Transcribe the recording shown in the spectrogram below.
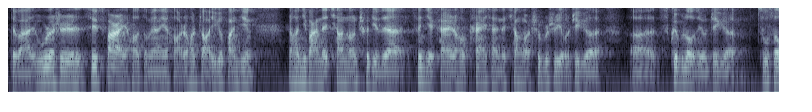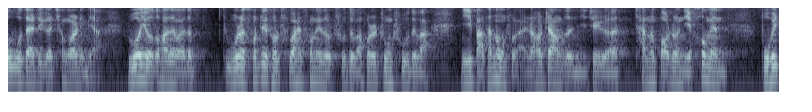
对吧？无论是 ceasefire 也好，怎么样也好，然后找一个环境，然后你把你的枪能彻底的分解开，然后看一下你的枪管是不是有这个呃 scribload 有这个阻塞物在这个枪管里面。如果有的话，对吧？无论从这头出还是从那头出，对吧？或者中出，对吧？你把它弄出来，然后这样子你这个才能保证你后面不会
